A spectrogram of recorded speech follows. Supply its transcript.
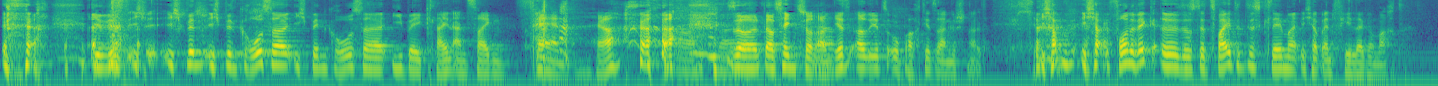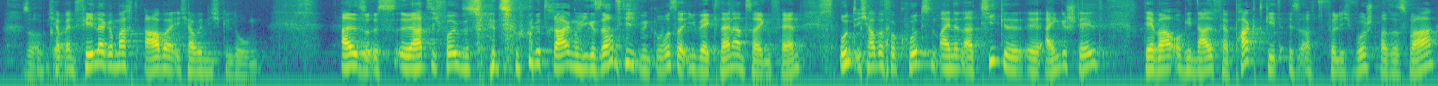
ihr wisst, ich, ich, bin, ich bin großer, ich bin großer eBay Kleinanzeigen-Fan, ja? so, da fängt schon an. Jetzt, also jetzt Obacht, jetzt angeschnallt. Ich habe ich hab, vorneweg, äh, das ist der zweite Disclaimer, ich habe einen Fehler gemacht. So, ich habe einen Fehler gemacht, aber ich habe nicht gelogen. Also, es äh, hat sich folgendes zugetragen. Wie gesagt, ich bin großer eBay Kleinanzeigen-Fan und ich habe vor kurzem einen Artikel äh, eingestellt, der war original verpackt, geht, ist auch völlig wurscht, was es war,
